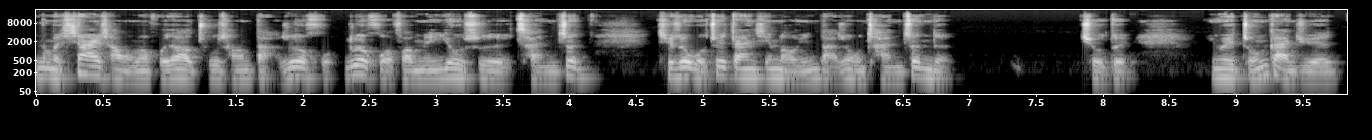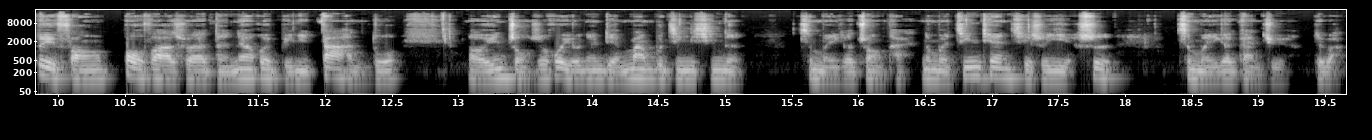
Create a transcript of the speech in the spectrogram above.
那么下一场我们回到主场打热火，热火方面又是残阵。其实我最担心老鹰打这种残阵的球队，因为总感觉对方爆发出来能量会比你大很多，老鹰总是会有点点漫不经心的这么一个状态。那么今天其实也是这么一个感觉，对吧？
